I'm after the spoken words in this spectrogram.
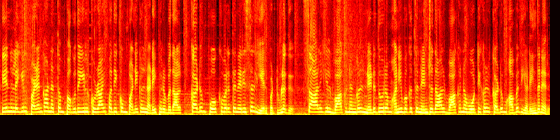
இந்நிலையில் பழங்காநத்தம் பகுதியில் குழாய் பதிக்கும் பணிகள் நடைபெறுவதால் கடும் போக்குவரத்து நெரிசல் ஏற்பட்டுள்ளது. சாலையில் வாகனங்கள் நெடுதூரம் அணிவகுத்து நின்றதால் வாகன ஓட்டிகள் கடும் அவதியடைந்தனர்.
